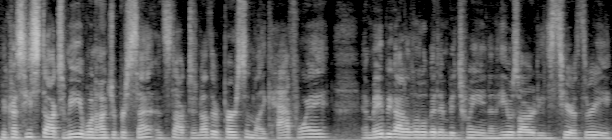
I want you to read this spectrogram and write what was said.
because he stalked me 100% and stalked another person like halfway, and maybe got a little bit in between, and he was already tier three,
